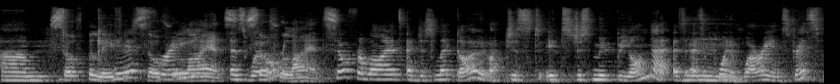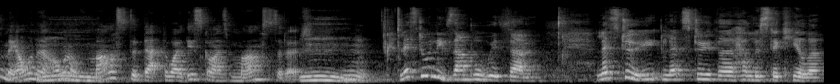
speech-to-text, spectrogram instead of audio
Self belief is self reliance as well. Self reliance. self-reliance, and just let go. Like just, it's just moved beyond that as, as a point Mm. of worry and stress for me. I want to, I want to have mastered that the way this guy's mastered it. Mm. Let's do an example with um, let's do let's do the holistic healer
